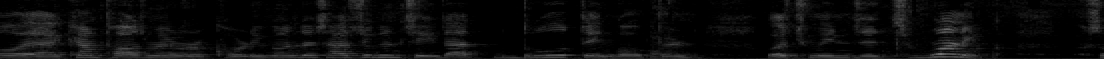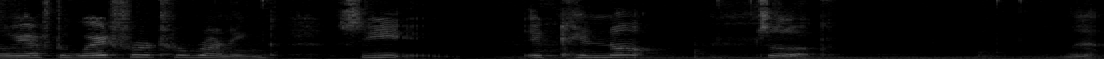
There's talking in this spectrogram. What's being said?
oh, yeah, I can't pause my recording on this. As you can see, that blue thing opened, which means it's running. So we have to wait for it to running. See, it cannot. So look.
